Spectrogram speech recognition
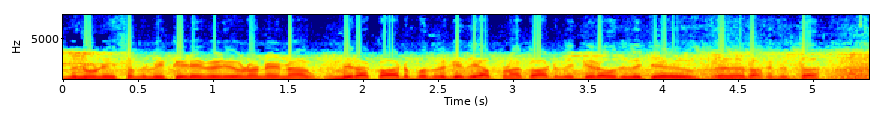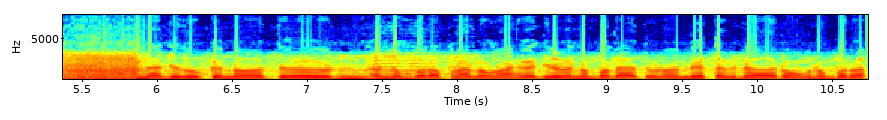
ਮੈਨੂੰ ਨਹੀਂ ਸਮਝ ਲਈ ਕਿਹੜੇ ਵੇਲੇ ਉਹਨਾਂ ਨੇ ਨਾ ਮੇਰਾ ਕਾਰਡ ਬਦਲ ਕੇ ਤੇ ਆਪਣਾ ਕਾਰਡ ਵਿੱਚ ਜਿਹੜਾ ਉਹਦੇ ਵਿੱਚ ਰੱਖ ਦਿੱਤਾ। ਮੈਂ ਜਦੋਂ ਕਹਿੰਦਾ ਨੰਬਰ ਆਪਣਾ ਲਾਉਣਾ ਹੈਗਾ, ਜਦੋਂ ਮੈਂ ਨੰਬਰ ਲਾਇਆ ਤਾਂ ਉਹਨਾਂ ਨੇ ਦੱਸਿਆ ਵੀ ਰੋਂਗ ਨੰਬਰ ਆ।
